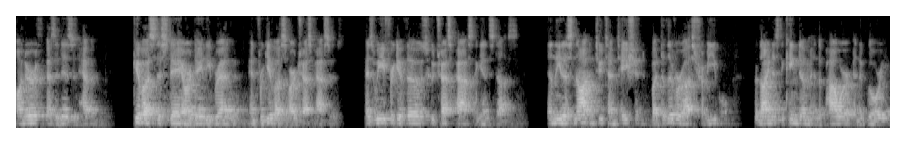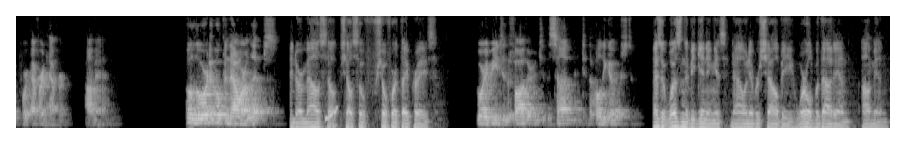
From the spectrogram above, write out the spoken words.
on earth as it is in heaven. Give us this day our daily bread, and forgive us our trespasses, as we forgive those who trespass against us. And lead us not into temptation, but deliver us from evil. For thine is the kingdom, and the power, and the glory, for ever and ever. Amen. O Lord, open thou our lips. And our mouths shall, shall so show forth thy praise. Glory be to the Father, and to the Son, and to the Holy Ghost. As it was in the beginning, is now, and ever shall be, world without end. Amen.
